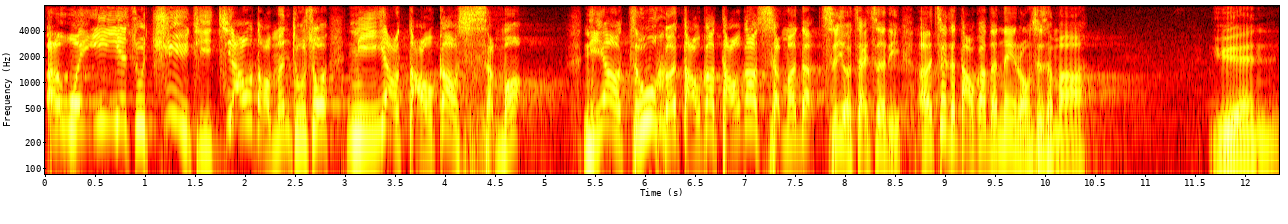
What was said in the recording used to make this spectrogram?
而唯一耶稣具体教导门徒说你要祷告什么。你要如何祷告？祷告什么的？只有在这里。而这个祷告的内容是什么？愿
